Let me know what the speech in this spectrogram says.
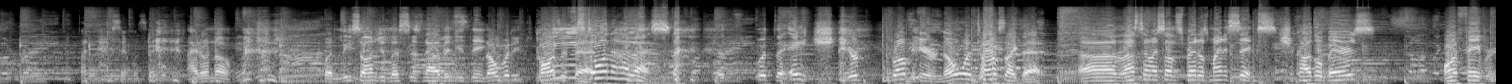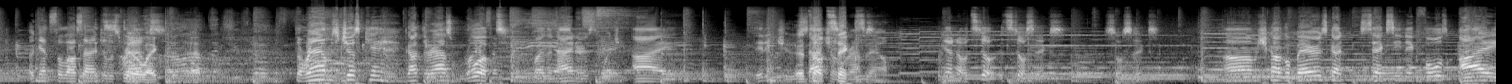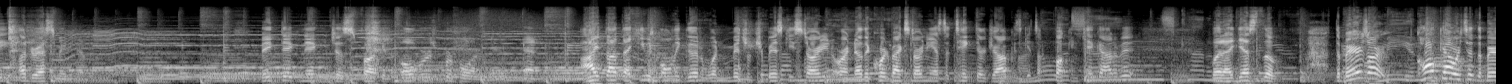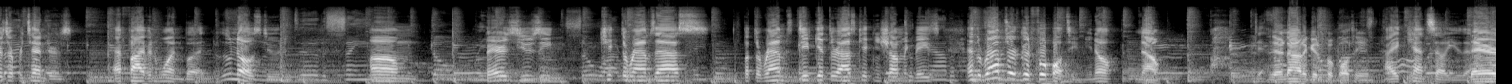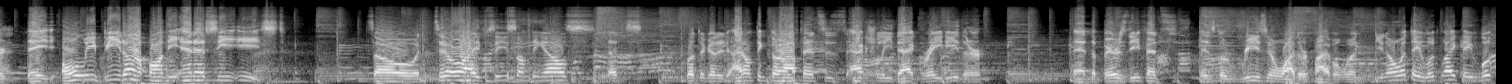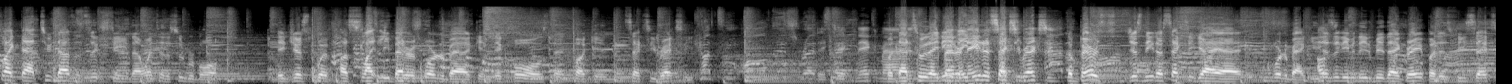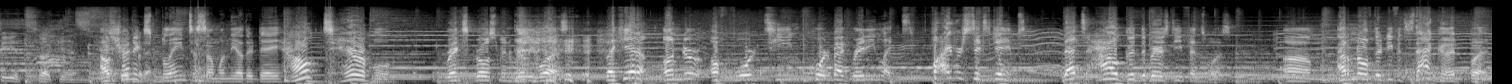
What accent was that? I don't know, but Los Angeles is now the new thing. Nobody calls it Los that. Angeles with the H. You're from here. No one talks like that. Uh, last time I saw the spread it was minus six. Chicago Bears are favored against the Los Angeles Still Rams. like that. The Rams just ca got their ass whooped by the Niners, which I didn't choose. It's I at six now. Yeah, no, it's still it's still six. Still six. Um, Chicago Bears got sexy Nick Foles. I underestimated him. Big Dick Nick just fucking overperformed, dude. And I thought that he was only good when Mitchell Trubisky's starting or another quarterback starting. He has to take their job because he gets a fucking kick out of it. But I guess the the Bears are. Colin Cowherd said the Bears are pretenders at five and one, but who knows, dude? Um, Bears usually kick the Rams' ass, but the Rams did get their ass kicked in Sean McVay's, and the Rams are a good football team, you know. No, Damn. they're not a good football team. I can't tell you that. They're they only beat up on the NFC East. So until I see something else, that's what they're gonna do. I don't think their offense is actually that great either. And the Bears defense is the reason why they're 5 1. You know what they look like? They look like that 2016 that went to the Super Bowl. They just with a slightly better quarterback in Nick Foles than fucking Sexy Rexy. Big Dick Nick, man. But that's who they need. Better They need a Sexy sexy Rexy. The Bears just need a sexy guy at quarterback. He I doesn't even need to be that great, but if he's sexy, it's fucking. I was trying to good for them. explain to someone the other day how terrible Rex Grossman really was. like he had a, under a 14 quarterback rating, like five or six games. That's how good the Bears defense was. Um, I don't know if their defense is that good, but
